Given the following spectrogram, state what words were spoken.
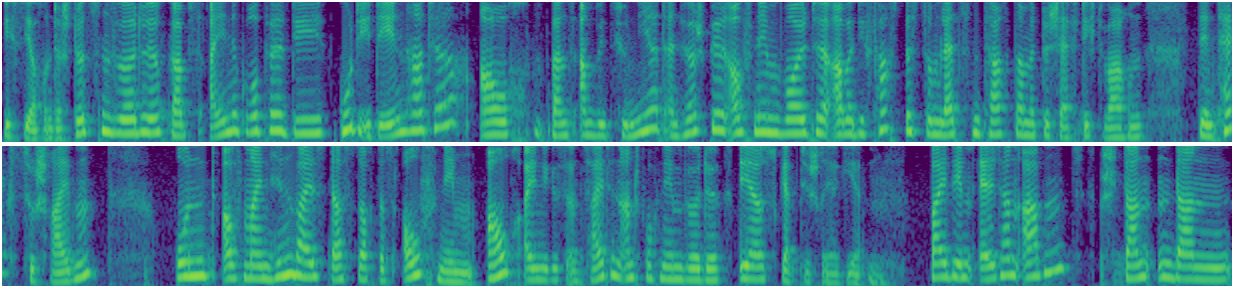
ich sie auch unterstützen würde, gab es eine Gruppe, die gute Ideen hatte, auch ganz ambitioniert ein Hörspiel aufnehmen wollte, aber die fast bis zum letzten Tag damit beschäftigt waren, den Text zu schreiben und auf meinen Hinweis, dass doch das Aufnehmen auch einiges an Zeit in Anspruch nehmen würde, eher skeptisch reagierten. Bei dem Elternabend standen dann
